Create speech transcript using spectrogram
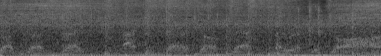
Not the same as the death of this American dog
